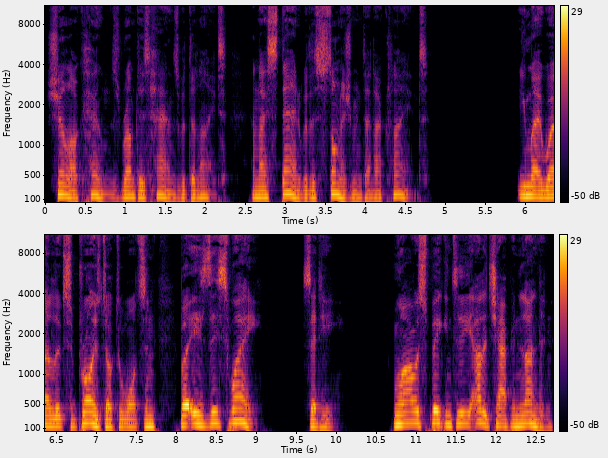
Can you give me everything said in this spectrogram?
Sherlock Holmes rubbed his hands with delight, and I stared with astonishment at our client. You may well look surprised, Dr. Watson, but it is this way said he. Well, I was speaking to the other chap in London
